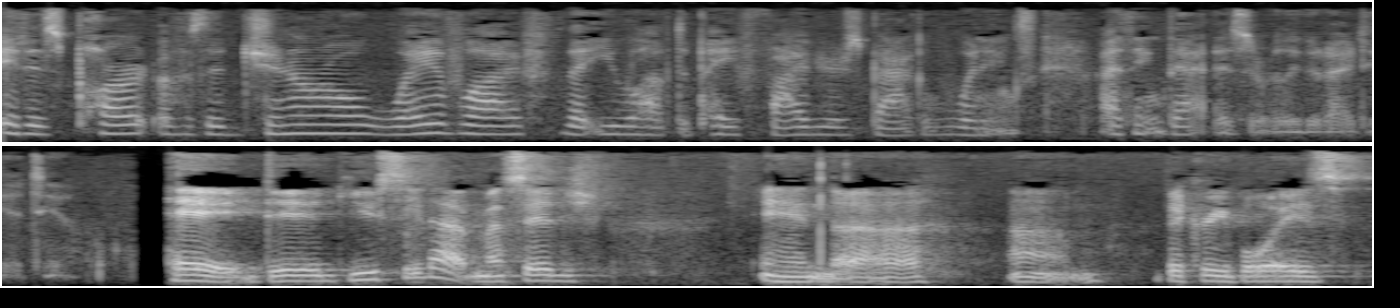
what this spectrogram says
it is part of the general way of life that you will have to pay five years back of winnings. I think that is a really good idea too. Hey, did you see that message in the um, Vickery Boys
